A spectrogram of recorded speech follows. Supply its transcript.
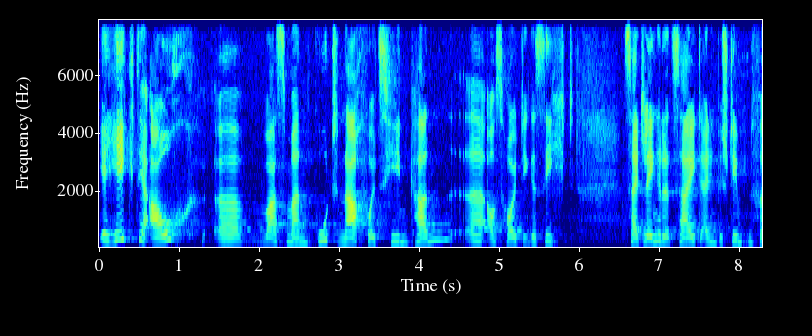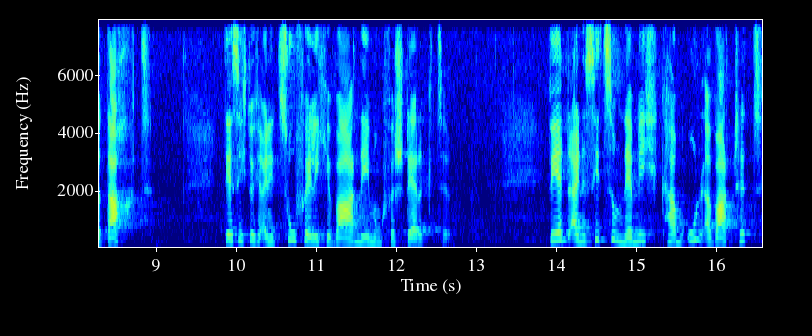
Er hegte auch, äh, was man gut nachvollziehen kann äh, aus heutiger Sicht, seit längerer Zeit einen bestimmten Verdacht, der sich durch eine zufällige Wahrnehmung verstärkte. Während einer Sitzung nämlich kam unerwartet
